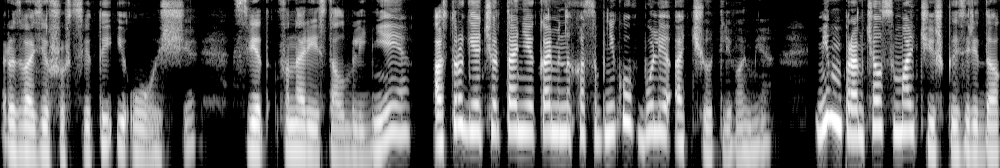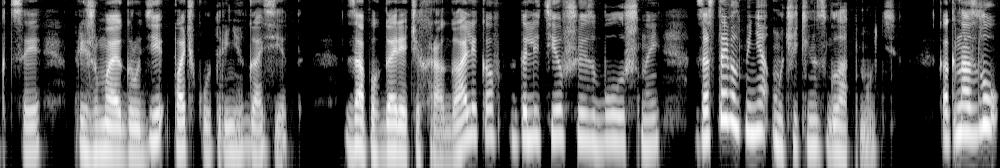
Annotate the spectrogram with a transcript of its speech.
развозивших цветы и овощи. Свет фонарей стал бледнее, а строгие очертания каменных особняков более отчетливыми. Мимо промчался мальчишка из редакции, прижимая к груди пачку утренних газет. Запах горячих рогаликов, долетевший из булочной, заставил меня мучительно сглотнуть. Как назло,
